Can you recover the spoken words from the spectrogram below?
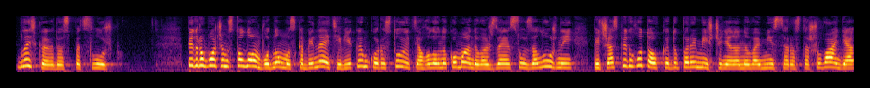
близьких до спецслужб. Під робочим столом в одному з кабінетів, яким користується головнокомандувач ЗСУ Залужний, під час підготовки до переміщення на нове місце розташування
